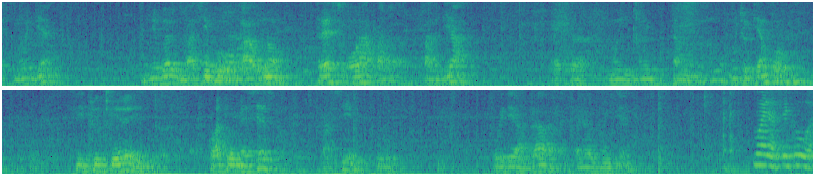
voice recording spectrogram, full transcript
Es muy bien. Nivel básico a uno, tres horas para, para día. Es muy, muy, también, mucho tiempo. Si tú quieres cuatro meses, fácil, tú hablar español muy bien. Bueno, soy Cuba.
